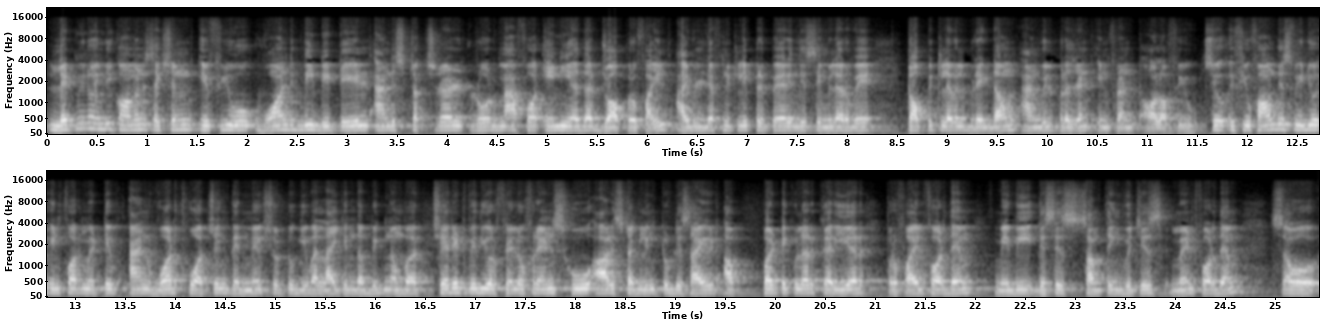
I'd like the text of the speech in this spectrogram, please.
let me know in the comment section if you want the detailed and structural roadmap for any other job profile. I will definitely prepare in this similar way topic level breakdown and will present in front all of you. So if you found this video informative and worth watching then make sure to give a like in the big number. Share it with your fellow friends who are struggling to decide a particular career profile for them. Maybe this is something which is meant for them so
